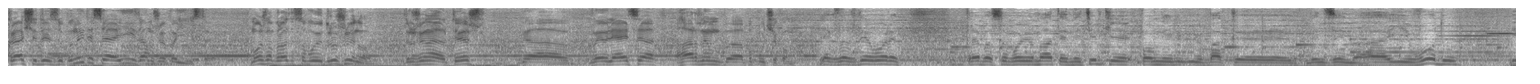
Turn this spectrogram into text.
Краще десь зупинитися і там вже поїсти. Можна брати з собою дружину. Дружина теж е, виявляється гарним е, попутчиком. Як завжди говорять, треба з собою мати не тільки повний бак е, бензину, а і воду, і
